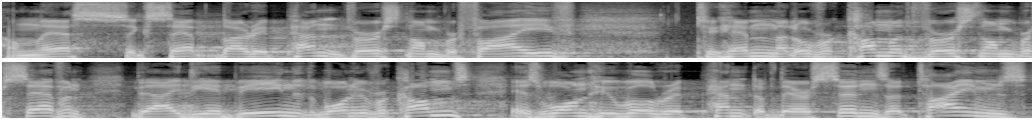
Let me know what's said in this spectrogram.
Unless, except thou repent, verse number five, to him that overcometh, verse number seven. The idea being that the one who overcomes is one who will repent of their sins. At times,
